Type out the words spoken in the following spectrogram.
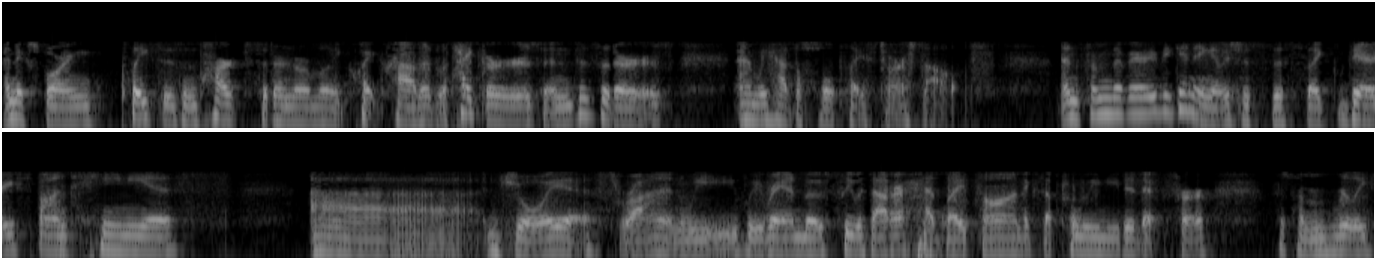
and exploring places and parks that are normally quite crowded with hikers and visitors, and we had the whole place to ourselves. And from the very beginning, it was just this like very spontaneous, uh, joyous run. We we ran mostly without our headlights on, except when we needed it for for some really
